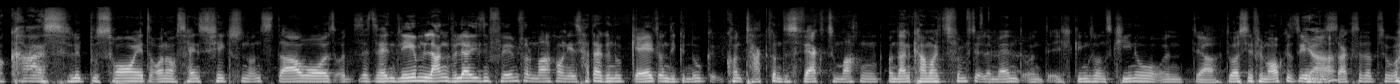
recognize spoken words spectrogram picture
oh krass, Luc Besson, jetzt auch noch Science Fiction und Star Wars. Und sein Leben lang will er diesen Film schon machen. Und jetzt hat er genug Geld und genug Kontakt, um das Werk zu machen. Und dann kam halt das fünfte Element und ich ging so ins Kino. Und ja, du hast den Film auch gesehen. Ja. Was sagst du dazu?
